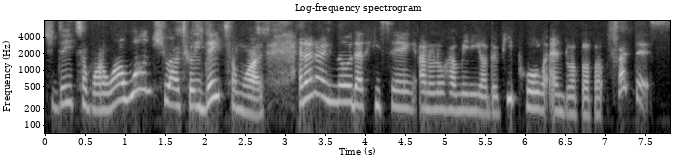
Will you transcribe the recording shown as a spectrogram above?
to date someone or I want to actually date someone, and then I know that he's saying, I don't know how many other people and blah, blah, blah, fuck this.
